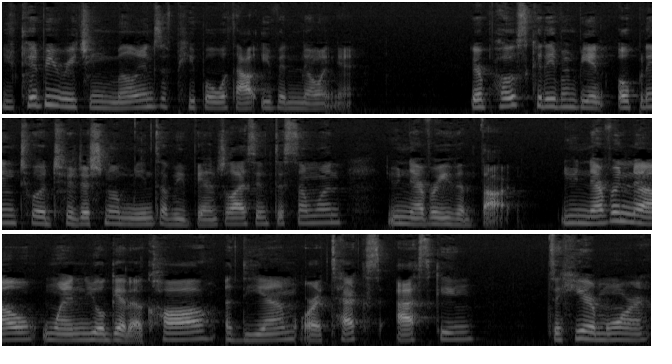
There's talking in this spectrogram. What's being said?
You could be reaching millions of people without even knowing it. Your post could even be an opening to a traditional means of evangelizing to someone you never even thought. You never know when you'll get a call, a DM, or a text asking to hear more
